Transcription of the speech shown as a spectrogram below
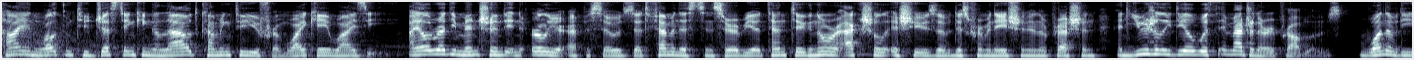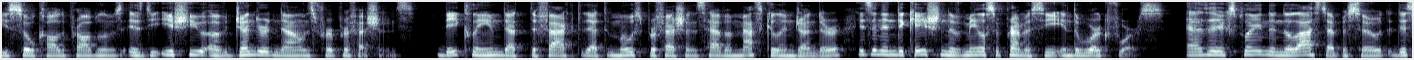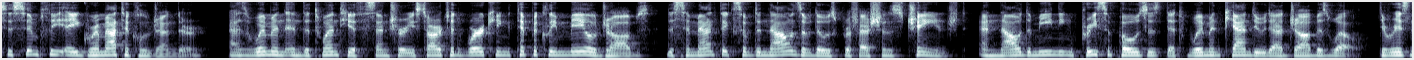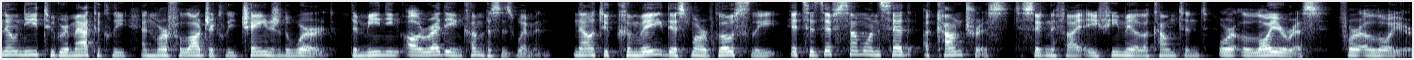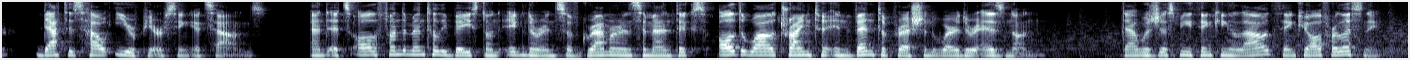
Hi and welcome to Just Thinking Aloud coming to you from YKYZ. I already mentioned in earlier episodes that feminists in Serbia tend to ignore actual issues of discrimination and oppression and usually deal with imaginary problems. One of these so called problems is the issue of gendered nouns for professions. They claim that the fact that most professions have a masculine gender is an indication of male supremacy in the workforce. As I explained in the last episode, this is simply a grammatical gender. As women in the 20th century started working typically male jobs, the semantics of the nouns of those professions changed, and now the meaning presupposes that women can do that job as well. There is no need to grammatically and morphologically change the word, the meaning already encompasses women. Now, to convey this more closely, it's as if someone said accountress to signify a female accountant or a lawyeress for a lawyer. That is how ear piercing it sounds and it's all fundamentally based on ignorance of grammar and semantics, all the while trying to invent oppression where there is none. That was just me thinking aloud, thank you all for listening.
